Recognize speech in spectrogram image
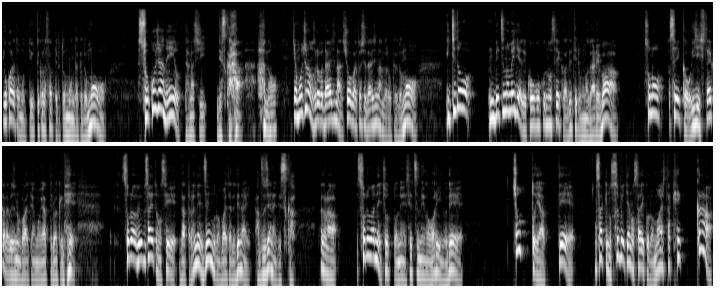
良かれと思って言ってくださってると思うんだけども、そこじゃねえよって話ですから、あの、いやもちろんそれは大事な、商売として大事なんだろうけれども、一度別のメディアで広告の成果が出てるものであれば、その成果を維持したいから別の媒体もやってるわけで、それはウェブサイトのせいだったらね、全部の媒体で出ないはずじゃないですか。だから、それはね、ちょっとね、説明が悪いので、ちょっとやって、さっきの全てのサイクルを回した結果、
